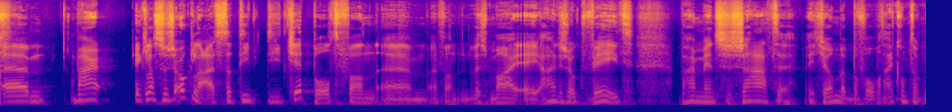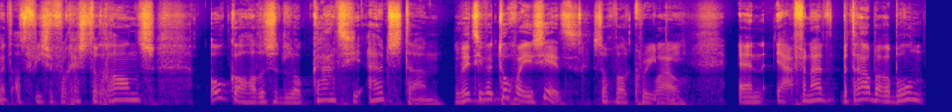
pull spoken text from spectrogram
Ehm, maar ik las dus ook laatst dat die, die chatbot van, ehm van dus My AI dus ook weet waar mensen zaten. Weet je wel, met bijvoorbeeld, hij komt ook met adviezen voor restaurants. Ook al hadden ze de locatie uitstaan. Dan weet hij weer toch waar je zit. is toch wel creepy. En ja, vanuit betrouwbare bron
